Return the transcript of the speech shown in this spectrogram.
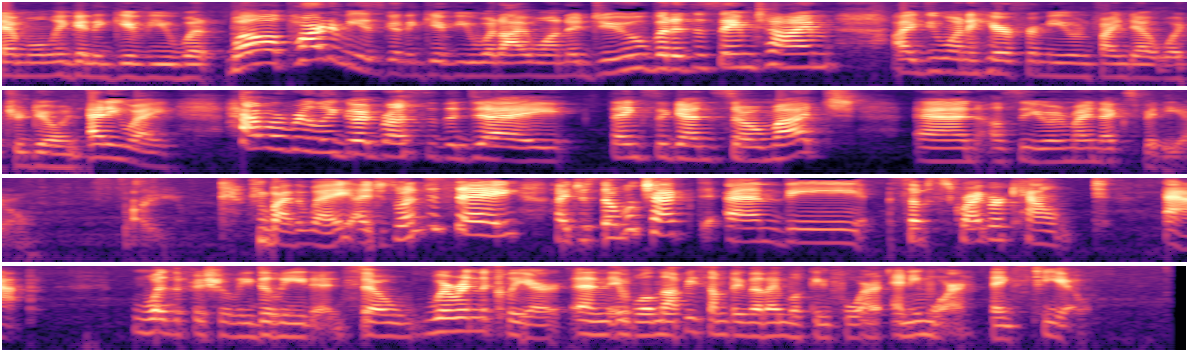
am only going to give you what, well, part of me is going to give you what I want to do, but at the same time, I do want to hear from you and find out what you're doing. Anyway, have a really good rest of the day. Thanks again so much, and I'll see you in my next video. Bye. By the way, I just wanted to say, I just double checked and the subscriber count app was officially deleted. So we're in the clear and it will not be something that I'm looking for anymore, thanks to you.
